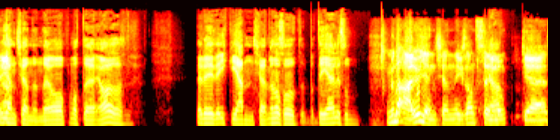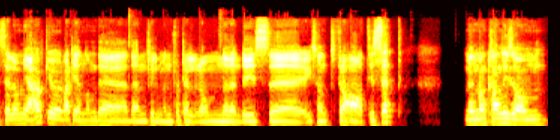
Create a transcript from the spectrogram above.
Ja. Gjenkjennende og på en måte Ja. Eller ikke gjenkjenne, men altså Det er liksom Men det er jo gjenkjennende, ikke sant? Selv, ja. om, ikke, selv om jeg har ikke vært gjennom det den filmen forteller om nødvendigvis ikke sant, fra A til Z. Men man kan liksom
